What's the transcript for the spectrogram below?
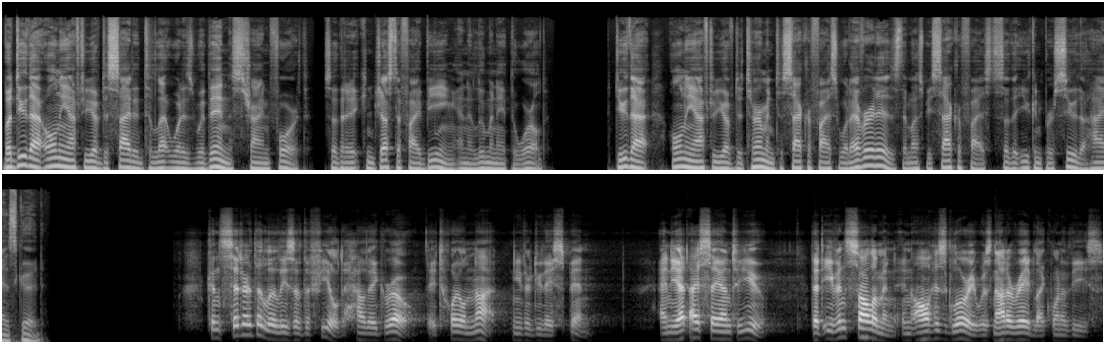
But do that only after you have decided to let what is within shine forth, so that it can justify being and illuminate the world. Do that only after you have determined to sacrifice whatever it is that must be sacrificed so that you can pursue the highest good. Consider the lilies of the field, how they grow. They toil not, neither do they spin. And yet I say unto you, that even Solomon in all his glory was not arrayed like one of these.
